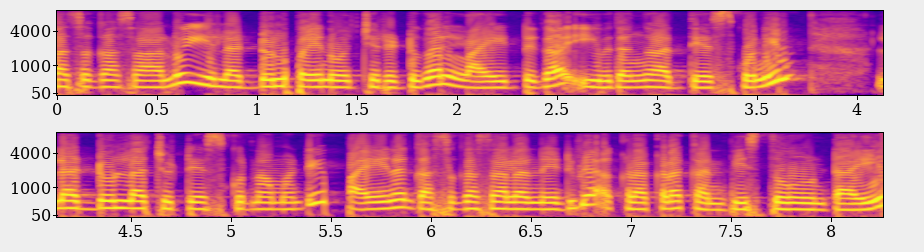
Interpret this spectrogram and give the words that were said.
గసగసాలు ఈ లడ్డూల పైన వచ్చేటట్టుగా లైట్గా ఈ విధంగా అద్దేసుకొని లడ్డూల్లా చుట్టేసుకున్నామంటే పైన గసగసాలు అనేటివి అక్కడక్కడ కనిపిస్తూ ఉంటాయి.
